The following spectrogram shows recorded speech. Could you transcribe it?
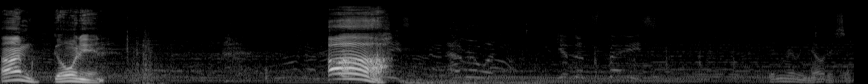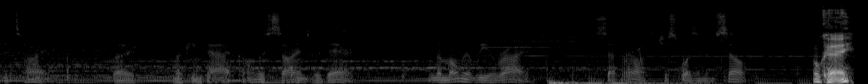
I'm going in. Ah! Everyone, give them space. Didn't really notice at the time, but looking back, all the signs were there. From the moment we arrived, Sephiroth just wasn't himself. Okay.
